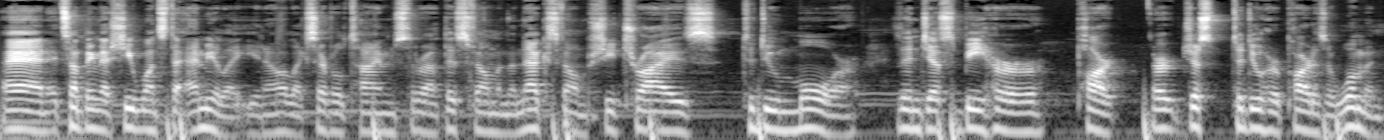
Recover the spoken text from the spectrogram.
And it's something that she wants to emulate. You know, like several times throughout this film and the next film, she tries to do more than just be her part or just to do her part as a woman.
